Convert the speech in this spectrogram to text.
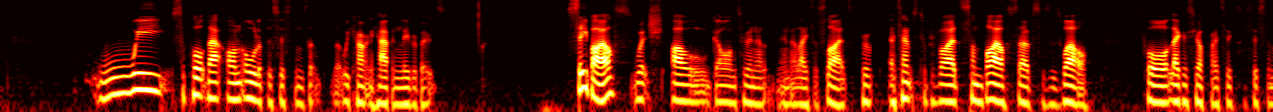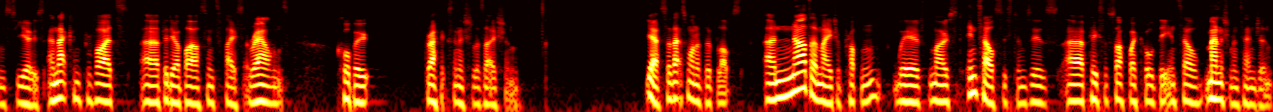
We support that on all of the systems that, that we currently have in LibreBoots. SeaBIOS, which I'll go on to in a, in a later slides, attempts to provide some BIOS services as well for legacy operating systems to use, and that can provide a video BIOS interface around coreboot graphics initialization. Yeah, so that's one of the blobs. Another major problem with most Intel systems is a piece of software called the Intel Management Engine.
